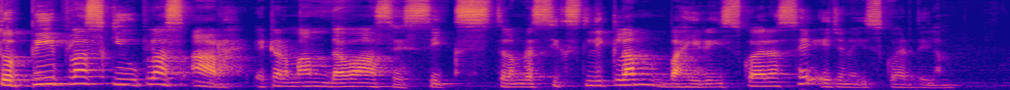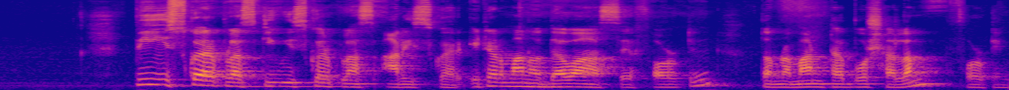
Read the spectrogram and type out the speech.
তো P plus Q plus R এটার মান দেওয়া আছে সিক্স তাহলে আমরা সিক্স লিখলাম, বাহিরে স্কোয়ার আছে, এই জন্য স্কোয়ার দিলাম। P square plus Q square plus R square এটার মানও দেওয়া আছে ফোরটিন তো আমরা মানটা বসালাম fourteen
